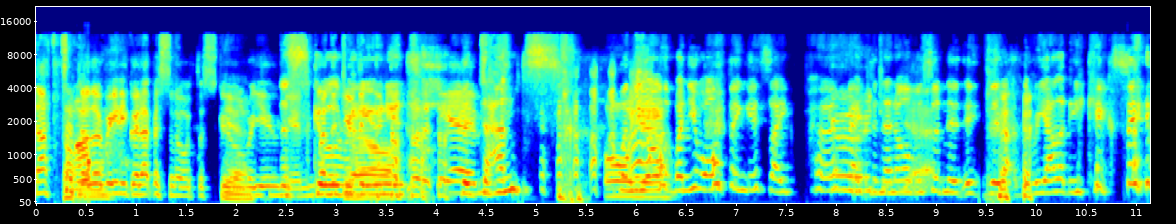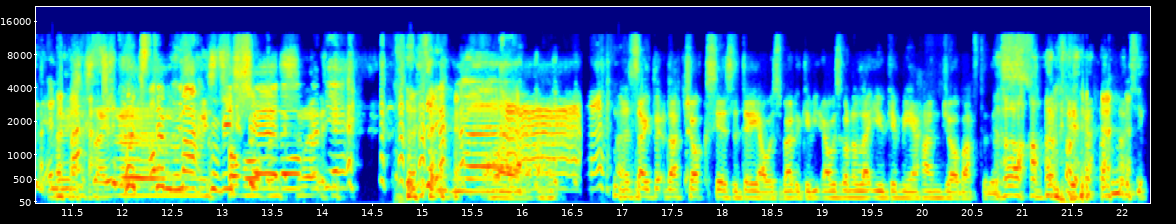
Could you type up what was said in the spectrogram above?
That's Wow. another really good episode, the school Yeah. reunion. The when school they do the reunion. dance the The dance. Oh when, you yeah. all, when you all think it's like perfect, Good, and then all of a sudden it, it- the, the reality kicks in, and And Mac's like, Puts Uh, the with Mac his with his shirt open, open, yeah. Like, "Meh." And it's like that, that jock says the day I was about to give you, I was going to let you give me a hand job after this.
